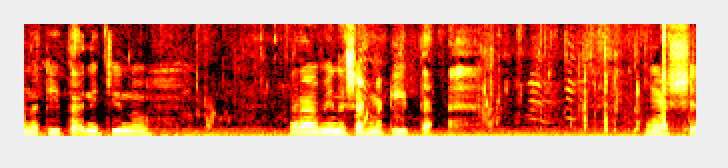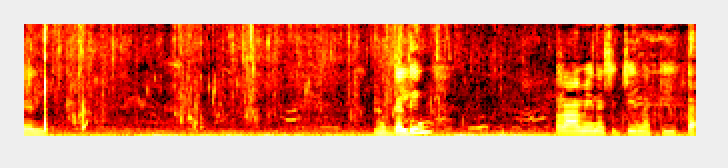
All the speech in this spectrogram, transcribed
Nakita ni Gino. Marami na siyang nakita. Mga shell. Magaling. Marami na si Gino nakita.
